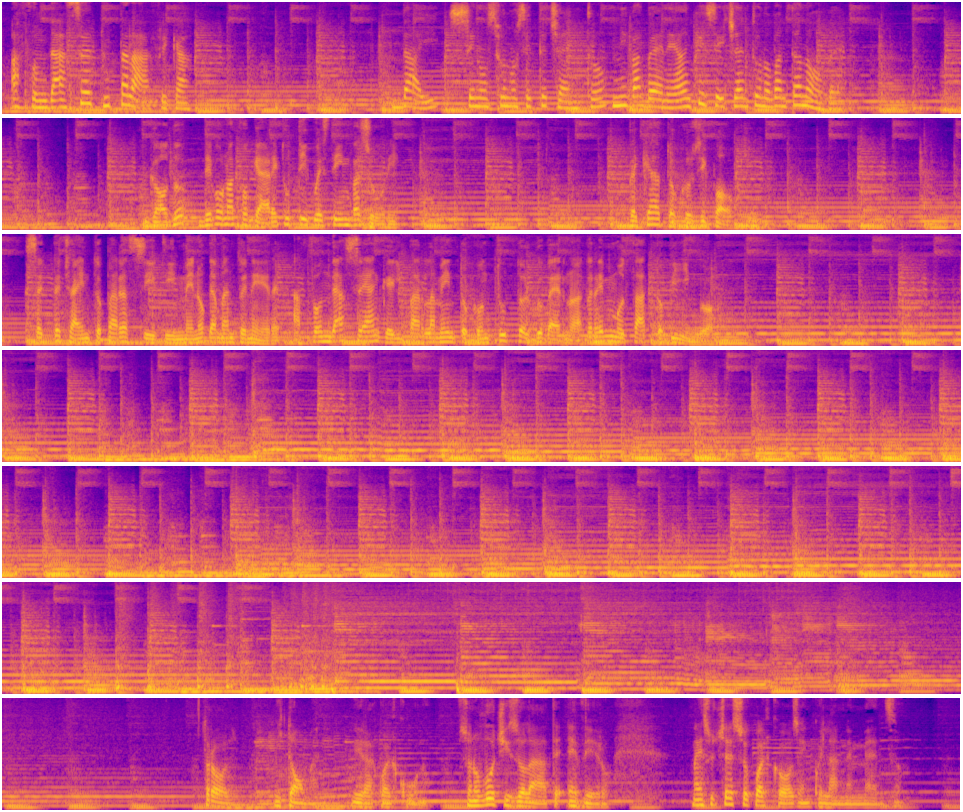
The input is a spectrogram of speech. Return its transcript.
Affondasse tutta l'Africa. Dai, se non sono 700, mi va bene anche 699. Godo, devono affogare tutti questi invasori. Peccato così pochi. 700 parassiti in meno da mantenere, affondasse anche il Parlamento con tutto il governo avremmo fatto bingo. Sono voci isolate, è vero, ma è successo qualcosa in quell'anno e mezzo.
